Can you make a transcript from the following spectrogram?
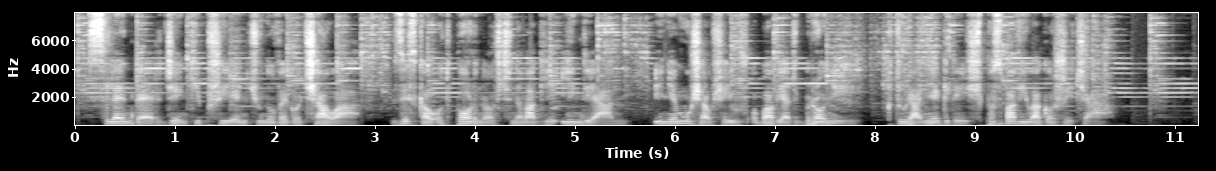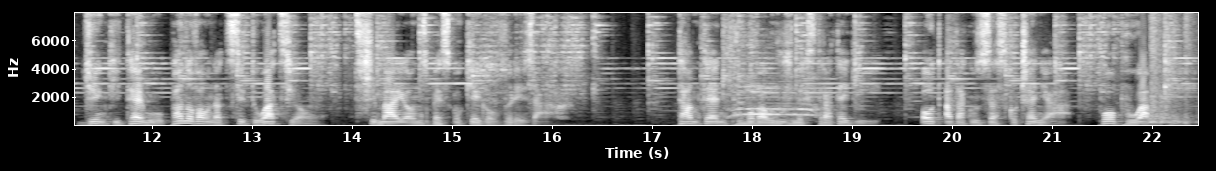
Slender dzięki przyjęciu nowego ciała zyskał odporność na magię Indian i nie musiał się już obawiać broni, która niegdyś pozbawiła go życia. Dzięki temu panował nad sytuacją, trzymając bezokiego w ryzach. Tamten próbował różnych strategii, od ataku z zaskoczenia po pułapki,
